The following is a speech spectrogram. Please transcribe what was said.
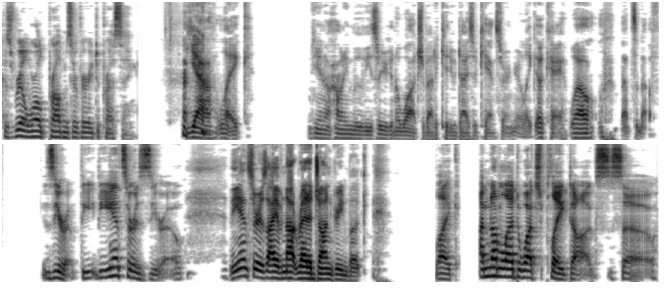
because real world problems are very depressing. Yeah like you know how many movies are you going to watch about a kid who dies of cancer? And you're like okay well that's enough. Zero. The the answer is zero. The answer is i have not read a john green book. Like i'm not allowed to watch plague dogs so.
